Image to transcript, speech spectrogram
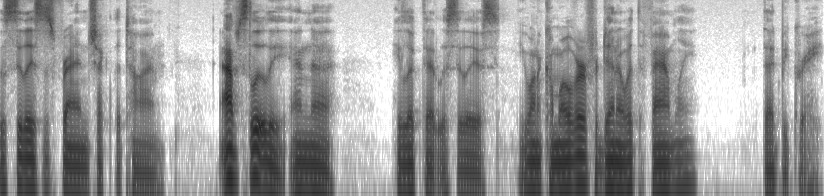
Lucilius's friend checked the time. Absolutely. And uh, he looked at Lucilius. You want to come over for dinner with the family? That'd be great.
